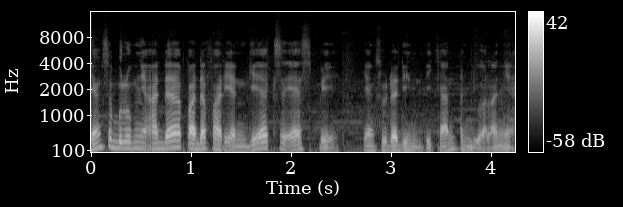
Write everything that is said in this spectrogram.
yang sebelumnya ada pada varian GX ESP yang sudah dihentikan penjualannya.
